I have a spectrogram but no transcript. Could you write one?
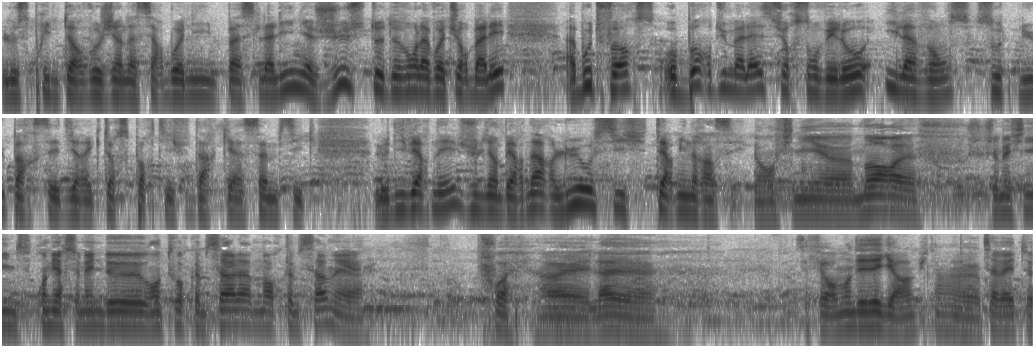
Le sprinter vosgien Nasser passe la ligne, juste devant la voiture balai. À bout de force, au bord du malaise sur son vélo, il avance, soutenu par ses directeurs sportifs d'Arkea Samsic. Le Nivernais, Julien Bernard, lui aussi, termine rincé. On finit euh, mort. Euh, je me finis une première semaine de grand tour comme ça, là, mort comme ça, mais. ouais, ouais, là. Euh, ça fait vraiment des dégâts, hein, putain. Ça va être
